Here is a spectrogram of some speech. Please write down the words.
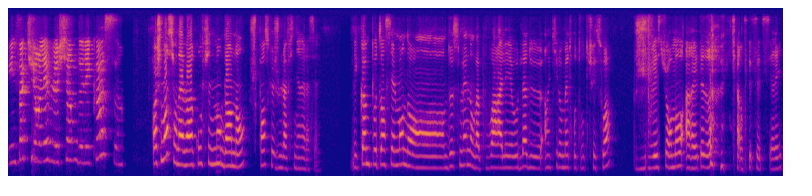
Une fois que tu enlèves le charme de l'Écosse, Franchement, si on avait un confinement d'un an, je pense que je la finirais la série. Mais comme potentiellement dans deux semaines, on va pouvoir aller au-delà de 1 km autour de chez soi, je vais sûrement arrêter de regarder cette série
